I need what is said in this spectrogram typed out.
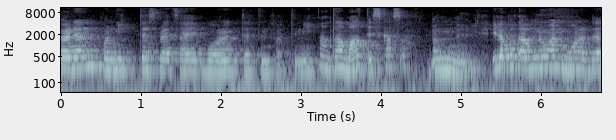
før den på nytt spredte seg våren 1349. Ja, dramatisk, altså. Mm. I løpet av noen måneder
